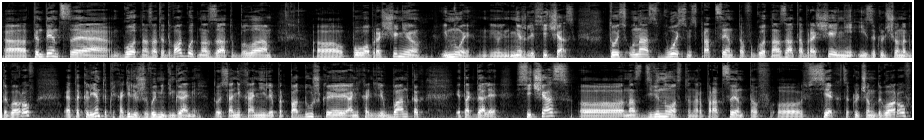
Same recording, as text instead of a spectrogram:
А, тенденция год назад и два года назад была а, по обращению иной, нежели сейчас. То есть у нас 80% год назад обращений и заключенных договоров это клиенты приходили живыми деньгами. То есть они хранили под подушкой, они хранили в банках и так далее. Сейчас э, у нас 90% наверное, процентов э, всех заключенных договоров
